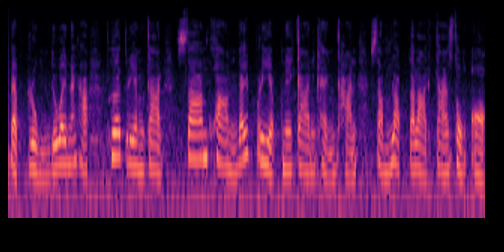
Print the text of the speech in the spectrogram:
แบบกลุ่มด้วยนะคะ เพื่อเตรียมการสร้างความได้เปรียบในการแข่งขันสำหรับตลาดการส่งออก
